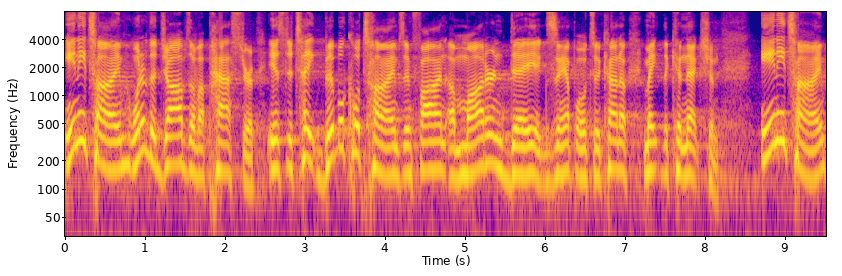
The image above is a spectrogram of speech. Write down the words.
Anytime, one of the jobs of a pastor is to take biblical times and find a modern day example to kind of make the connection. Anytime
